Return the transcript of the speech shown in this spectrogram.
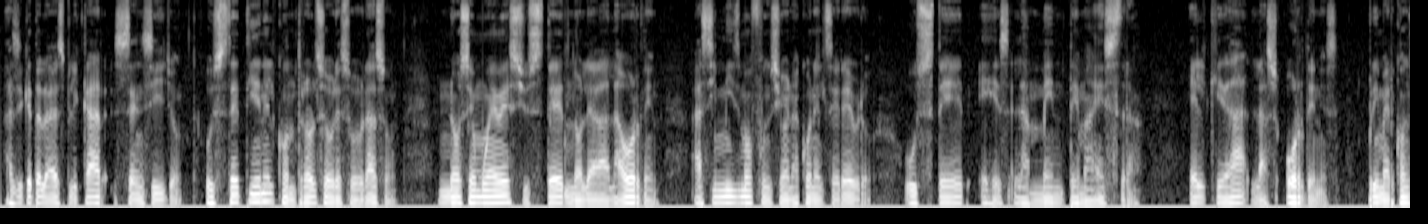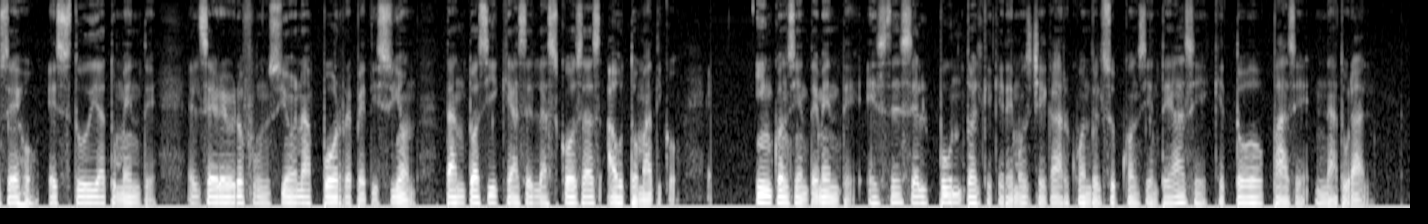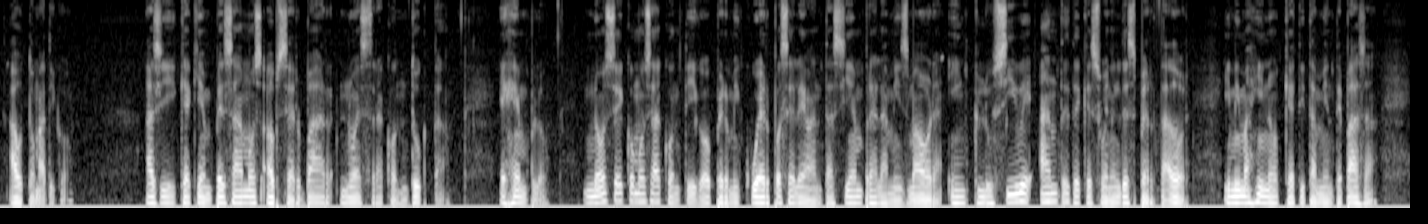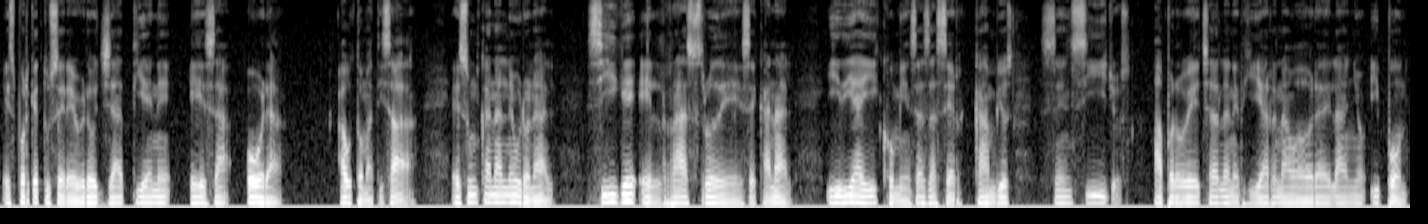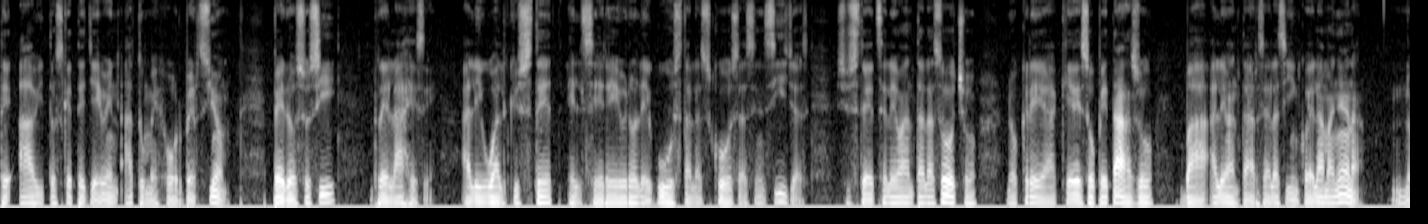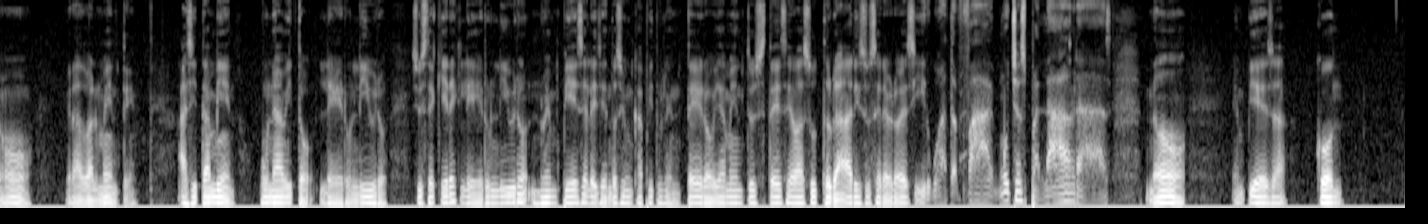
Así que te lo voy a explicar sencillo. Usted tiene el control sobre su brazo. No se mueve si usted no le da la orden. Asimismo funciona con el cerebro. Usted es la mente maestra, el que da las órdenes. Primer consejo, estudia tu mente. El cerebro funciona por repetición, tanto así que haces las cosas automático inconscientemente. Este es el punto al que queremos llegar cuando el subconsciente hace que todo pase natural, automático. Así que aquí empezamos a observar nuestra conducta. Ejemplo, no sé cómo sea contigo, pero mi cuerpo se levanta siempre a la misma hora, inclusive antes de que suene el despertador. Y me imagino que a ti también te pasa. Es porque tu cerebro ya tiene esa hora automatizada. Es un canal neuronal. Sigue el rastro de ese canal y de ahí comienzas a hacer cambios sencillos. Aprovecha la energía renovadora del año y ponte hábitos que te lleven a tu mejor versión. Pero eso sí, relájese. Al igual que usted, el cerebro le gusta las cosas sencillas. Si usted se levanta a las 8, no crea que de sopetazo va a levantarse a las 5 de la mañana. No, gradualmente. Así también, un hábito, leer un libro. Si usted quiere leer un libro, no empiece leyéndose un capítulo entero. Obviamente usted se va a suturar y su cerebro va a decir, what the fuck, muchas palabras. No, empieza con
